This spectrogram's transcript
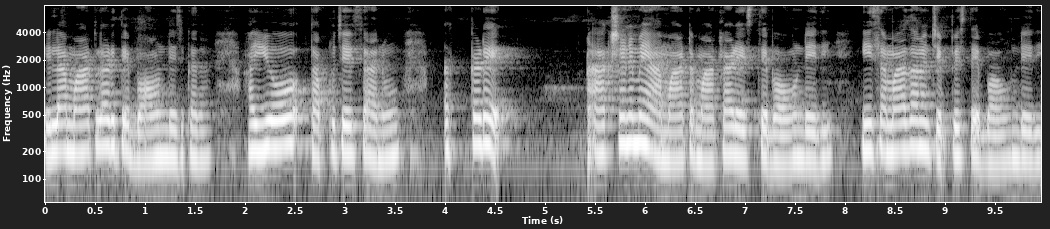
ఇలా మాట్లాడితే బాగుండేది కదా. అయ్యో తప్పు చేశాను. అక్కడే. ఆ క్షణమే ఆ మాట మాట్లాడేస్తే బాగుండేది ఈ సమాధానం చెప్పేస్తే బాగుండేది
